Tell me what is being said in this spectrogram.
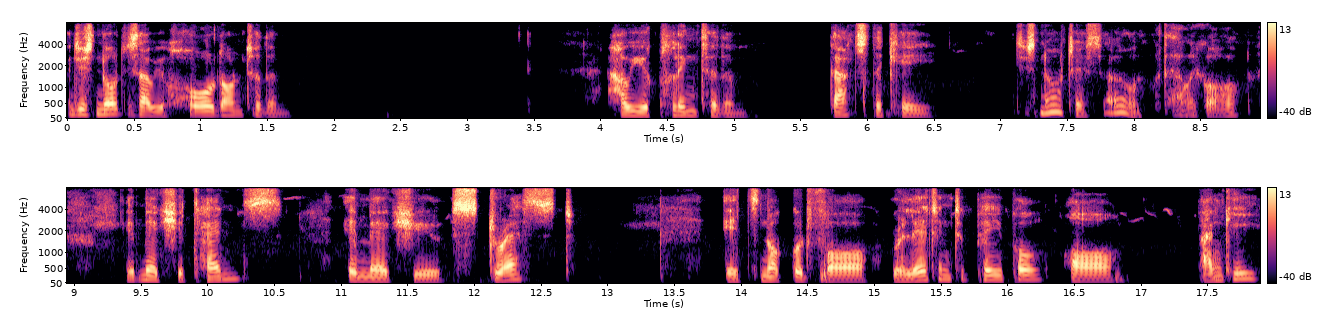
and just notice how you hold on to them, how you cling to them. That's the key. Just notice, oh, there we go. It makes you tense it makes you stressed. It's not good for relating to people or Banky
